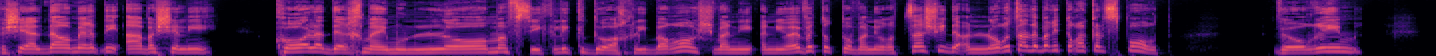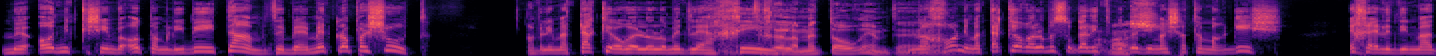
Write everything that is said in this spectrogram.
ושילדה אומרת לי, אבא שלי, כל הדרך מהאימון לא מפסיק לקדוח לי בראש, ואני אני אוהבת אותו, ואני רוצה שהוא ידע, אני לא רוצה לדבר איתו רק על ספורט. והורים מאוד מתקשים, ועוד פעם, ליבי איתם, זה באמת לא פשוט. אבל אם אתה כהורה לא לומד להכיל, צריך ללמד את ההורים. זה- נכון, אם אתה כהורה לא מסוגל ממש. להתמודד עם מה שאתה מרגיש, איך הילד ילמד,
